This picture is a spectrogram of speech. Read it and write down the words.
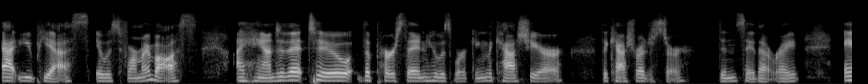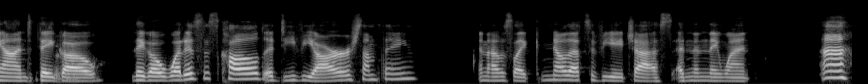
at UPS. It was for my boss. I handed it to the person who was working the cashier, the cash register didn't say that right. And they okay. go, they go, what is this called? A DVR or something? And I was like, no, that's a VHS. And then they went, ah,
